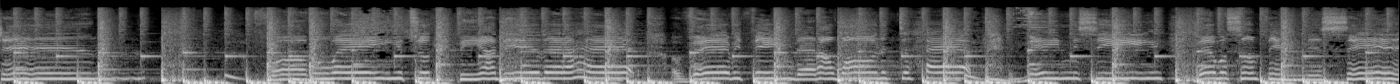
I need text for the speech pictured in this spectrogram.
passion for the way you took the idea that I had of everything that I wanted to have. It made me see there was something missing.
